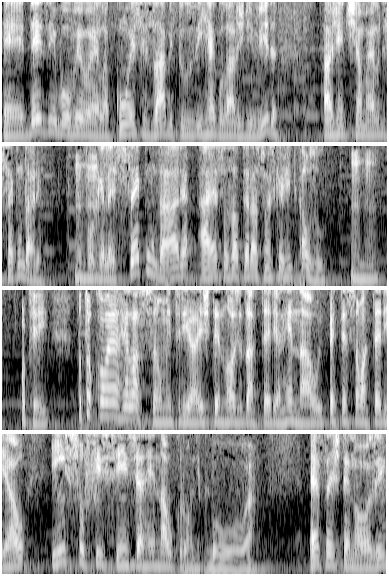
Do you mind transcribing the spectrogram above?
é, desenvolveu ela com esses hábitos irregulares de vida, a gente chama ela de secundária. Uhum. Porque ela é secundária a essas alterações que a gente causou. Uhum. Ok. Doutor, qual é a relação entre a estenose da artéria renal, hipertensão arterial e insuficiência renal crônica? Boa. Essa estenose,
